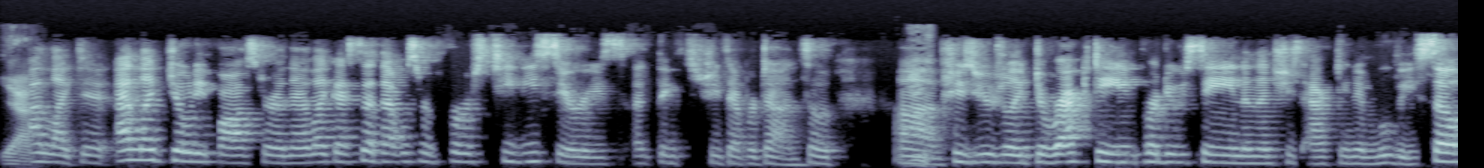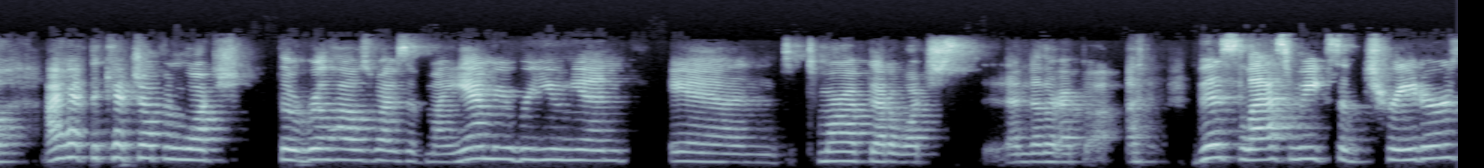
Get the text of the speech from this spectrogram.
Yeah. I liked it. I like Jodie Foster in there. Like I said, that was her first TV series I think she's ever done. So um, she's usually directing, producing, and then she's acting in movies. So I have to catch up and watch the Real Housewives of Miami reunion and tomorrow I've got to watch another episode. This last week's of Traitors.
